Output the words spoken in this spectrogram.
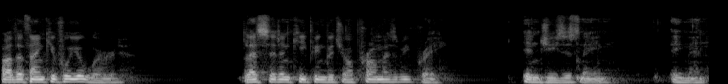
Father, thank you for your word. Blessed and keeping with your promise, we pray. In Jesus' name, amen.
